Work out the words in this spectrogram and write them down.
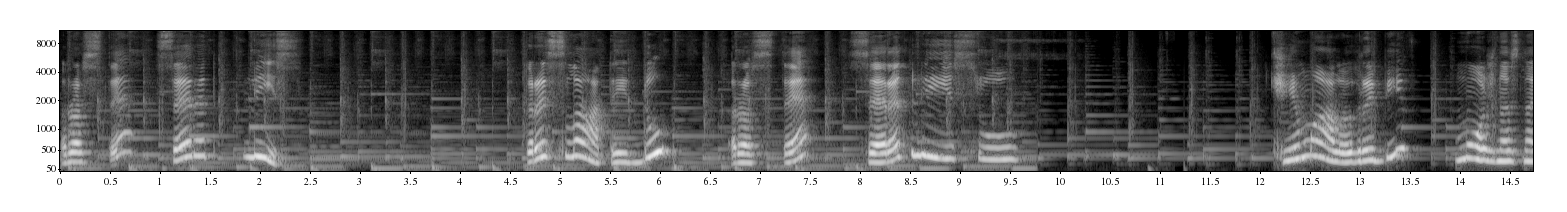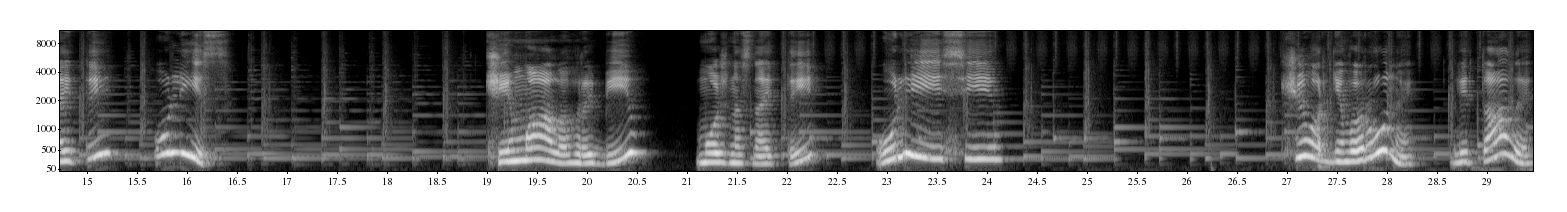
росте серед ліс. Крислатий дуб росте серед лісу. Чимало грибів можна знайти у ліс. Чимало грибів можна знайти у лісі. Чорні ворони літали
